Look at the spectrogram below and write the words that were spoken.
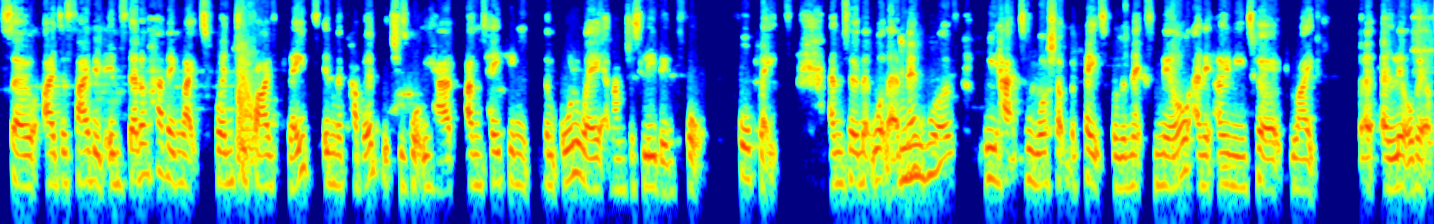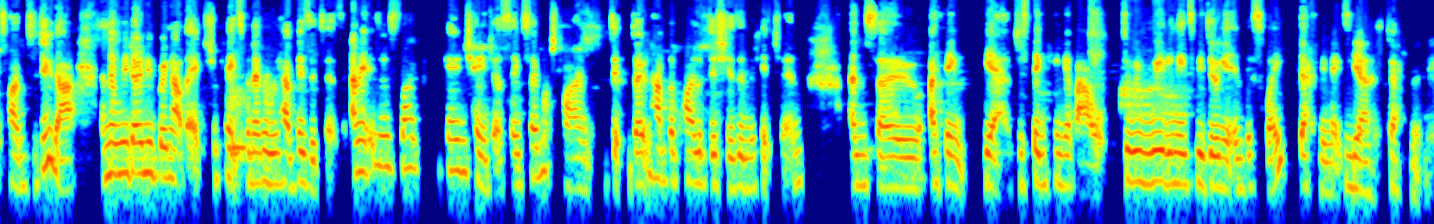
So I decided instead of having like 25 plates in the cupboard, which is what we had, I'm taking them all away and I'm just leaving four four plates. And so that what that mm-hmm. meant was we had to wash up the plates for the next meal and it only took like a, a, little bit of time to do that. And then we'd only bring out the extra plates whenever we have visitors. And it was like a game changer, save so much time, D- don't have the pile of dishes in the kitchen. And so I think, yeah, just thinking about do we really need to be doing it in this way definitely makes yes, sense. definitely.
